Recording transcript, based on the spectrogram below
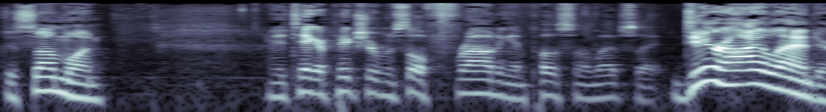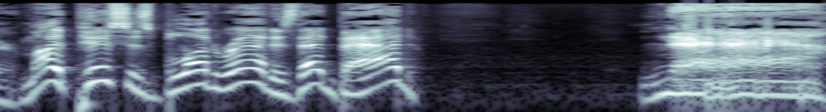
to someone. You take a picture of himself frowning and post on the website. Dear Highlander, my piss is blood red. Is that bad? Nah.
